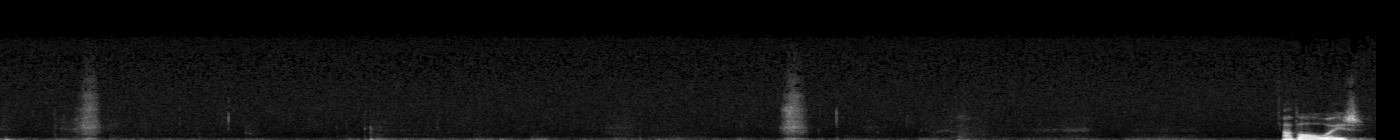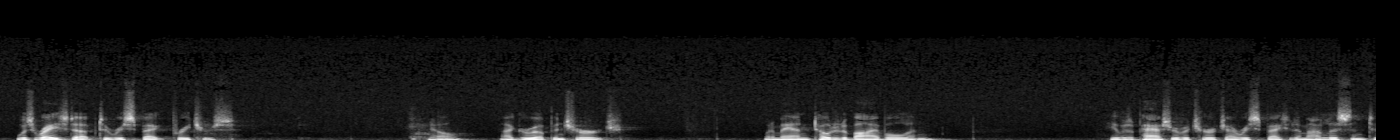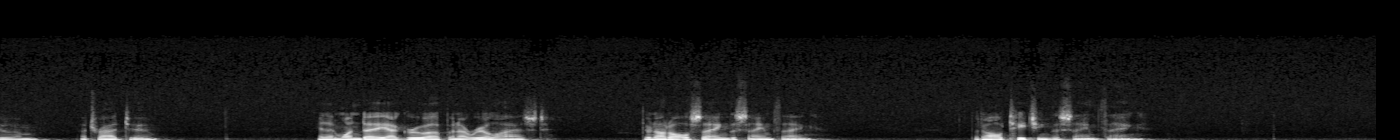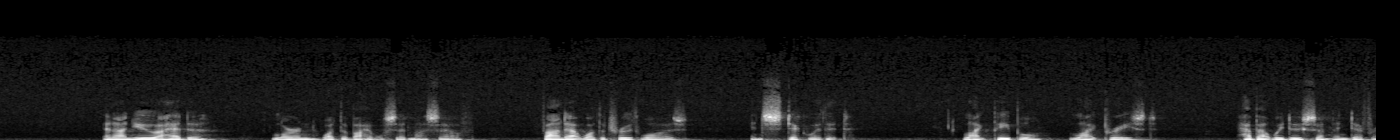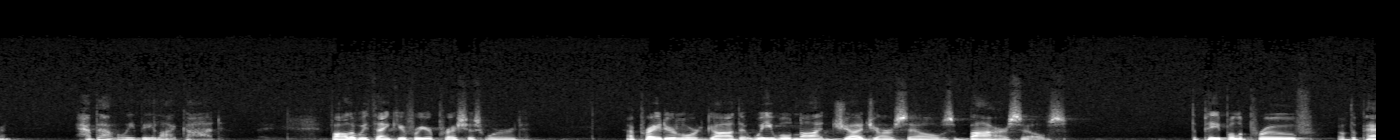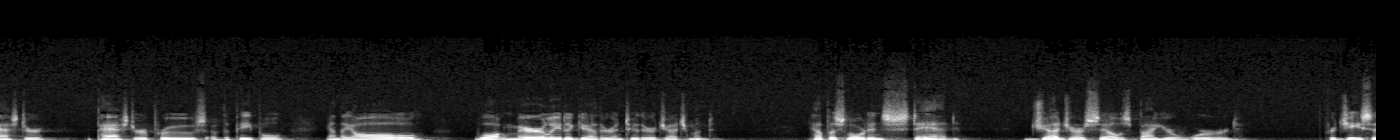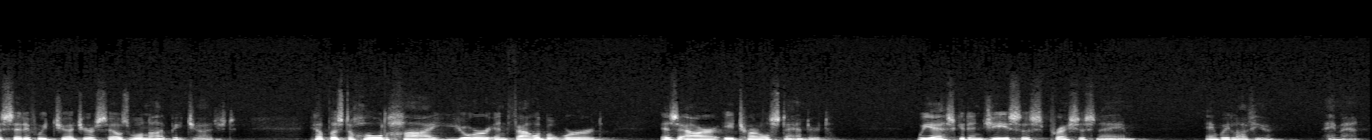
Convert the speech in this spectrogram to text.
I've always was raised up to respect preachers. You know, I grew up in church. When a man toted a Bible and he was a pastor of a church, I respected him. I listened to him. I tried to. And then one day I grew up and I realized they're not all saying the same thing. They're not all teaching the same thing. And I knew I had to learn what the Bible said myself, find out what the truth was, and stick with it. Like people, like priests, how about we do something different? How about we be like God? Father, we thank you for your precious word. I pray, dear Lord God, that we will not judge ourselves by ourselves. The people approve of the pastor, the pastor approves of the people and they all walk merrily together into their judgment. Help us, Lord, instead judge ourselves by your word. For Jesus said, if we judge ourselves, we'll not be judged. Help us to hold high your infallible word as our eternal standard. We ask it in Jesus' precious name, and we love you. Amen.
